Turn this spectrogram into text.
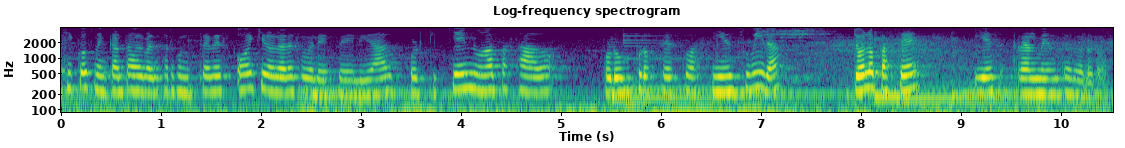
Chicos, me encanta volver a estar con ustedes. Hoy quiero hablarles sobre la infidelidad porque ¿quién no ha pasado por un proceso así en su vida? Yo lo pasé y es realmente doloroso.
